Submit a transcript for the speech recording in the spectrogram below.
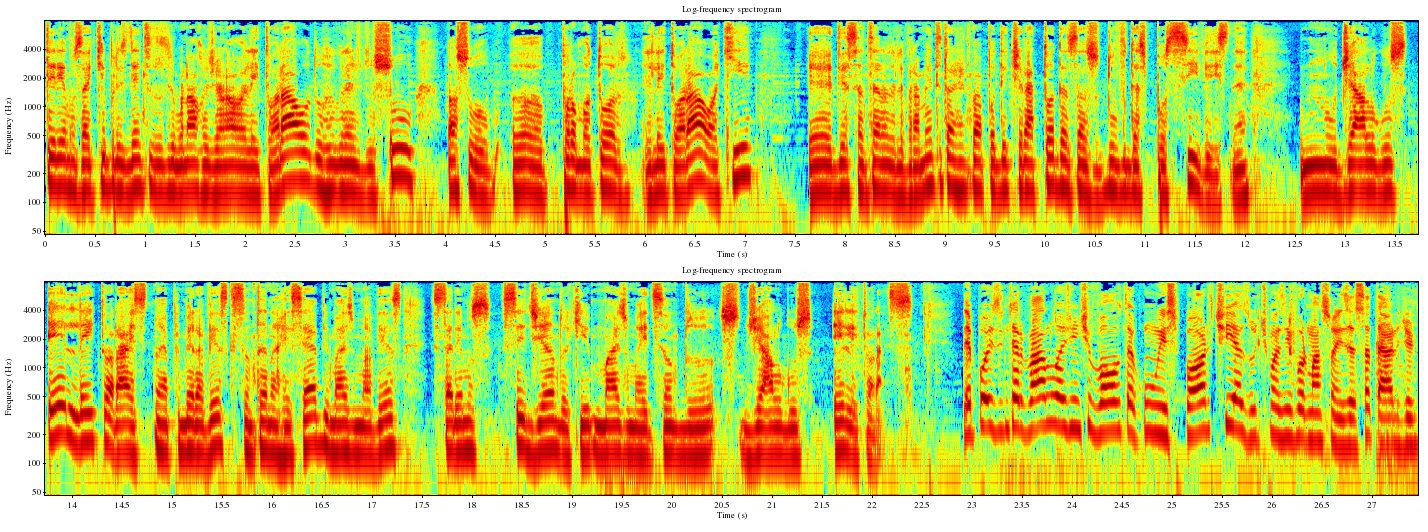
Teremos aqui o presidente do Tribunal Regional Eleitoral do Rio Grande do Sul, nosso ah, promotor eleitoral aqui eh, de Santana do Livramento, então a gente vai poder tirar todas as dúvidas possíveis, né? No diálogos eleitorais. Não é a primeira vez que Santana recebe, mais uma vez estaremos sediando aqui mais uma edição dos diálogos eleitorais. Depois do intervalo, a gente volta com o esporte e as últimas informações dessa tarde.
